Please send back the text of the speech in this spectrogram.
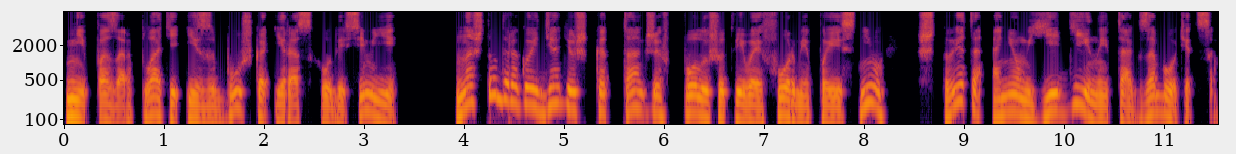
не по зарплате избушка и расходы семьи. На что дорогой дядюшка также в полушутливой форме пояснил, что это о нем единый так заботится,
